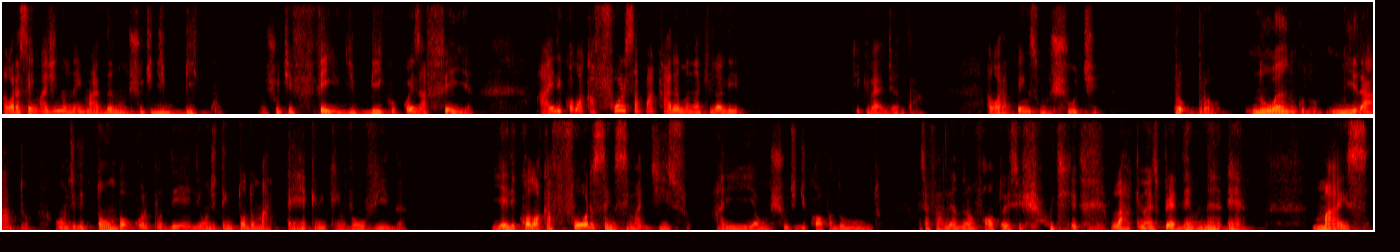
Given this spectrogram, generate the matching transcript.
Agora, você imagina o Neymar dando um chute de bico. Um chute feio, de bico, coisa feia. Aí ele coloca força pra caramba naquilo ali. O que, que vai adiantar? Agora, pensa um chute pro, pro, no ângulo, mirado, onde ele tomba o corpo dele, onde tem toda uma técnica envolvida e aí ele coloca força em cima disso, aí é um chute de Copa do Mundo. Aí você vai falar, Leandrão, faltou esse chute lá que nós perdemos, né? É. Mas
